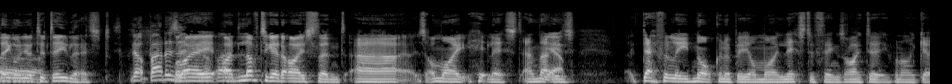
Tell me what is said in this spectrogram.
thing on your to-do list. Not bad, is Well, it? I. I'd love to go to Iceland. Uh, it's on my hit list, and that Yeah. is definitely not going to be on my list of things I do when I go.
